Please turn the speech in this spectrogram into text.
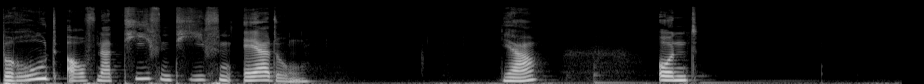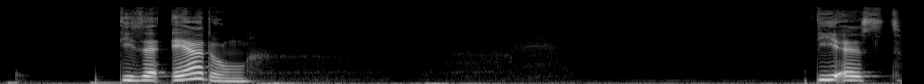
beruht auf einer tiefen, tiefen Erdung. Ja. Und diese Erdung, die ist,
